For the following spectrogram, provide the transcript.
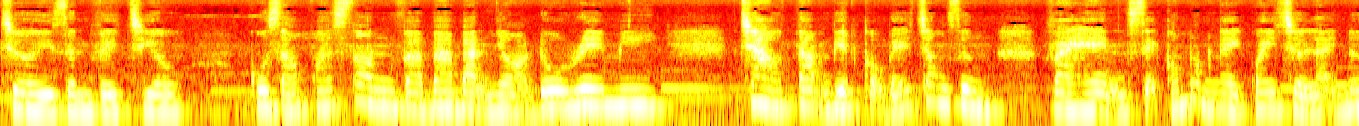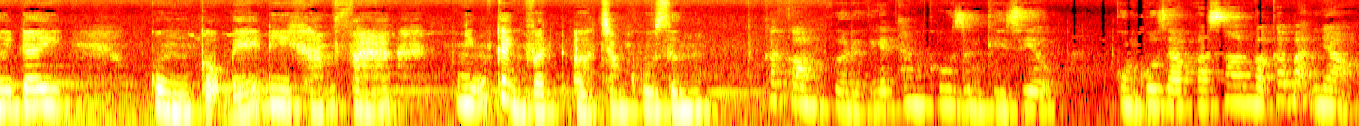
Trời dần về chiều, cô giáo khóa son và ba bạn nhỏ doremi chào tạm biệt cậu bé trong rừng và hẹn sẽ có một ngày quay trở lại nơi đây cùng cậu bé đi khám phá những cảnh vật ở trong khu rừng. Các con vừa được ghé thăm khu rừng kỳ diệu cùng cô giáo khóa son và các bạn nhỏ.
